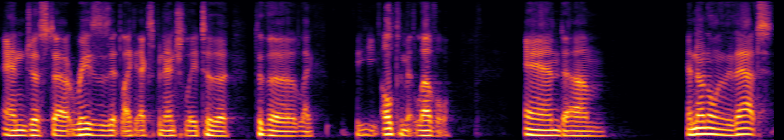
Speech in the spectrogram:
and just uh, raises it like exponentially to the to the like the ultimate level and um, and not only that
